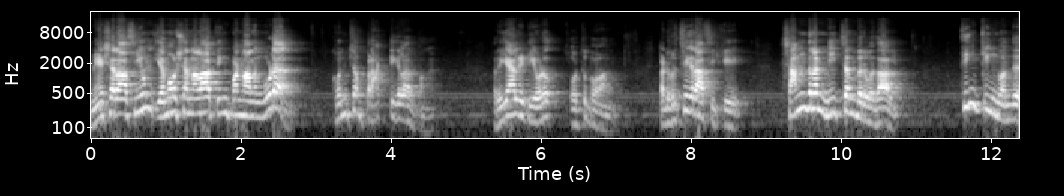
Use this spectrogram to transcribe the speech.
மேஷராசியும் எமோஷனலாக திங்க் பண்ணாலும் கூட கொஞ்சம் ப்ராக்டிக்கலாக இருப்பாங்க. ரியாலிட்டியோடு ஒத்து போவாங்க. பட் விருச்சிக ராசிக்கு சந்திரன் நீச்சம் பெறுவதால் திங்கிங் வந்து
